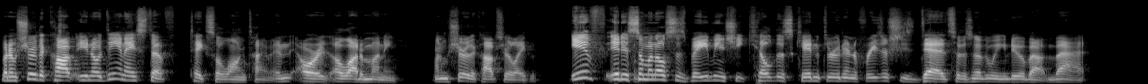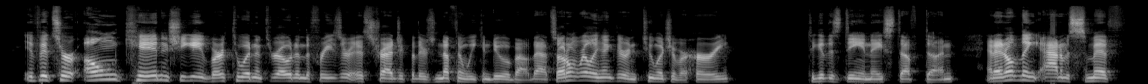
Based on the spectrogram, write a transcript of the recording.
but I'm sure the cop, you know, DNA stuff takes a long time and or a lot of money. I'm sure the cops are like, if it is someone else's baby and she killed this kid and threw it in a freezer, she's dead, so there's nothing we can do about that. If it's her own kid and she gave birth to it and threw it in the freezer, it's tragic, but there's nothing we can do about that. So I don't really think they're in too much of a hurry to get this DNA stuff done. And I don't think Adam Smith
